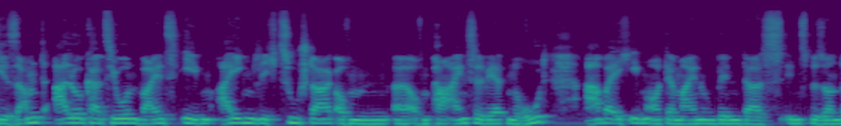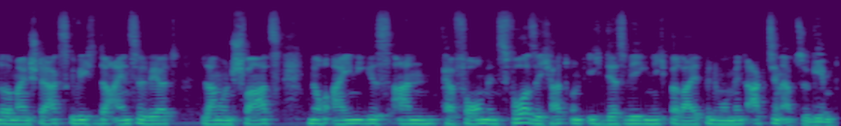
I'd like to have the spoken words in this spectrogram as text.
Gesamtallokation, weil es eben eigentlich zu stark auf ein, äh, auf ein paar Einzelwerten ruht. Aber ich eben auch der Meinung bin, dass insbesondere mein stärkstgewichteter Einzelwert Lang und Schwarz noch einiges an Performance vor sich hat und ich deswegen nicht bereit bin, im Moment Aktien abzugeben.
